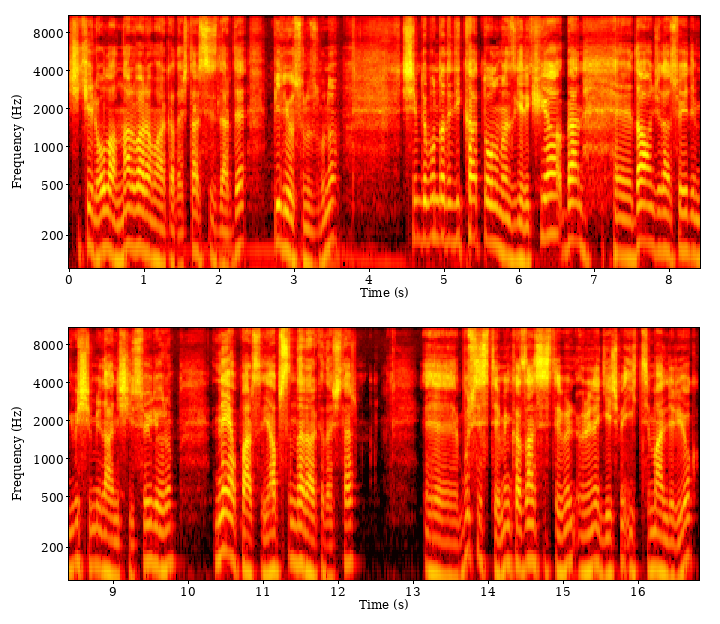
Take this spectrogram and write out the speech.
Şikeli olanlar var ama arkadaşlar sizler de biliyorsunuz bunu. Şimdi bunda da dikkatli olmanız gerekiyor. Ben e, daha önceden söylediğim gibi şimdi de aynı şeyi söylüyorum ne yaparsa yapsınlar arkadaşlar. E, bu sistemin kazan sisteminin önüne geçme ihtimalleri yok.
